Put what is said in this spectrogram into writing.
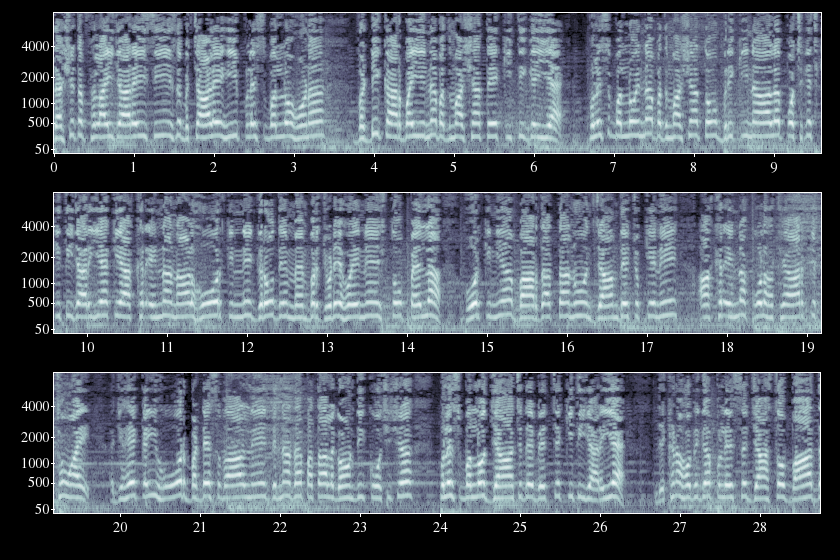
ਦਹਿਸ਼ਤ ਫੈਲਾਈ ਜਾ ਰਹੀ ਸੀ। ਇਸ ਵਿਚਾਲੇ ਹੀ ਪੁਲਿਸ ਵੱਲੋਂ ਹੁਣ ਵੱਡੀ ਕਾਰਵਾਈ ਇਹਨਾਂ ਬਦਮਾਸ਼ਾਂ ਤੇ ਕੀਤੀ ਗਈ ਹੈ। ਪੁਲਿਸ ਵੱਲੋਂ ਇਹਨਾਂ ਬਦਮਾਸ਼ਾਂ ਤੋਂ ਬਰੀਕੀ ਨਾਲ ਪੁੱਛਗਿੱਛ ਕੀਤੀ ਜਾ ਰਹੀ ਹੈ ਕਿ ਆਖਰ ਇਹਨਾਂ ਨਾਲ ਹੋਰ ਕਿੰਨੇ ਗਰੋਹ ਦੇ ਮੈਂਬਰ ਜੁੜੇ ਹੋਏ ਨੇ? ਇਸ ਤੋਂ ਪਹਿਲਾਂ ਹੋਰ ਕਿੰਨੀਆਂ ਵਾਰਦਾਤਾਂ ਨੂੰ ਅੰਜਾਮ ਦੇ ਚੁੱਕੇ ਨੇ? ਆਖਰ ਇਹਨਾਂ ਕੋਲ ਹਥਿਆਰ ਕਿੱਥੋਂ ਆਏ? ਅਜਿਹੇ ਕਈ ਹੋਰ ਵੱਡੇ ਸਵਾਲ ਨੇ ਜਿਨ੍ਹਾਂ ਦਾ ਪਤਾ ਲਗਾਉਣ ਦੀ ਕੋਸ਼ਿਸ਼ ਪੁਲਿਸ ਵੱਲੋਂ ਜਾਂਚ ਦੇ ਵਿੱਚ ਕੀਤੀ ਜਾ ਰਹੀ ਹੈ। ਦੇਖਣਾ ਹੋਵੇਗਾ ਪੁਲਿਸ ਜਾਂਚ ਤੋਂ ਬਾਅਦ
